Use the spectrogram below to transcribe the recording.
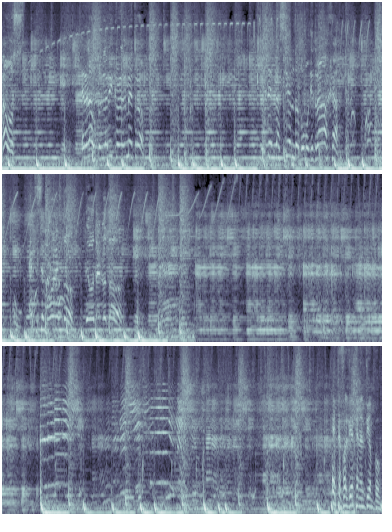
Vamos. En el auto, en la micro, en el metro. Si usted está haciendo como que trabaja, este es el momento de botarlo todo. Este fue el viaje en el tiempo,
